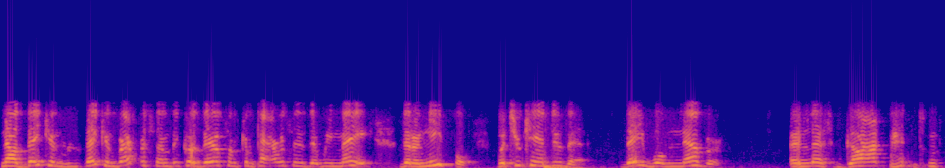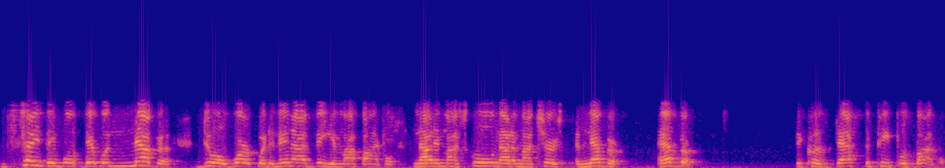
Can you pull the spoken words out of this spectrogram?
Now they can they can reference them because there are some comparisons that we make that are needful, but you can't do that. They will never, unless God say they will, they will never do a work with an NIV in my Bible, not in my school, not in my church, never, ever, because that's the people's Bible.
